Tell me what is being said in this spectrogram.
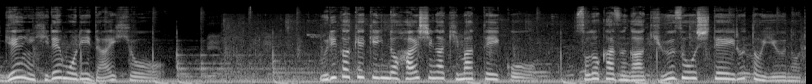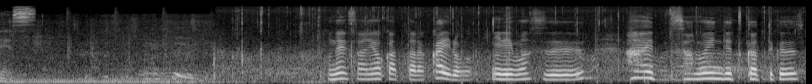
現秀森代表。売掛金の廃止が決まって以降その数が急増しているというのです。お姉さんよかったらカイロいります。はい寒いんで使ってくださ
